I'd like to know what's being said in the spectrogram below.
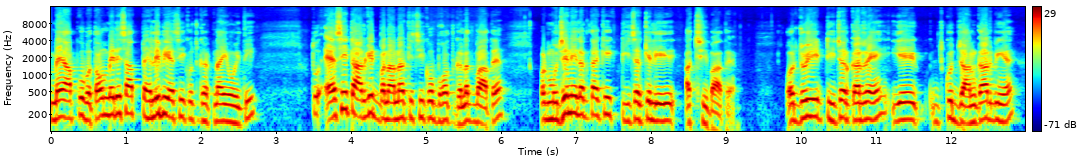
मैं आपको बताऊँ, मेरे साथ पहले भी ऐसी कुछ घटनाएँ हुई थी। तो ऐसे टारगेट बनाना किसी को बहुत गलत बात है। और मुझे नहीं लगता कि एक टीचर के लिए अच्छी बात है। और जो ये टीचर कर रहे हैं, ये कुछ जानकार भी हैं।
